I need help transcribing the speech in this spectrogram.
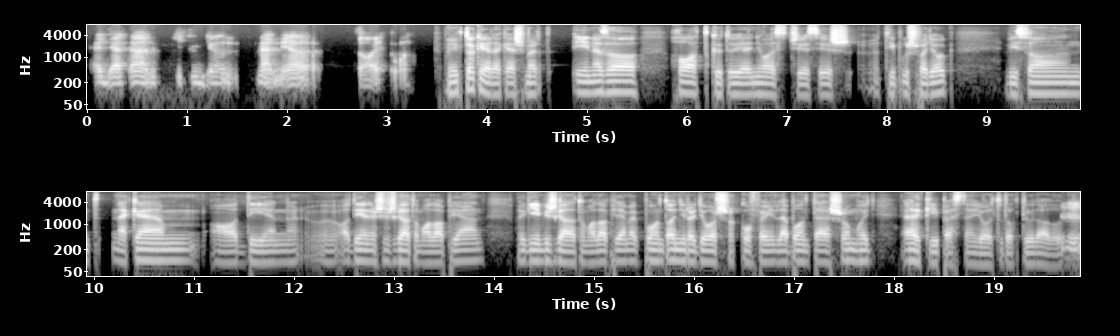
egyáltalán ki tudjon menni az ajtón. Mondjuk tök érdekes, mert én ez a 6 kötője 8 csészés típus vagyok, viszont nekem a, DN, a DNS vizsgálatom alapján, vagy én vizsgálatom alapján meg pont annyira gyors a koffein lebontásom, hogy elképesztően jól tudok tőle aludni. Mm.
